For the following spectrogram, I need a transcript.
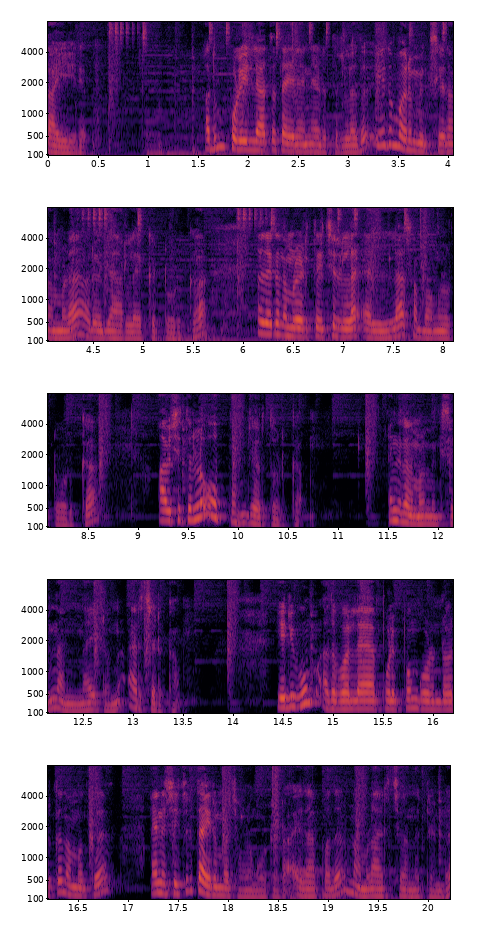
തൈര്. അതും പുളിയില്ലാത്ത തൈര് തന്നെ എടുത്തിട്ടുള്ളത്. ഇതും ഒരു മിക്സിയുടെ നമ്മുടെ ഒരു ജാറിലേക്ക് ഇട്ട് കൊടുക്കുക. അതിലേക്ക് നമ്മൾ എടുത്ത് വെച്ചിട്ടുള്ള എല്ലാ സംഭവങ്ങളും ഇട്ട് കൊടുക്കുക. ആവശ്യത്തിനുള്ള ഉപ്പും ചേർത്ത് കൊടുക്കുക. എന്നിട്ട് നമ്മൾ മിക്സിയിൽ നന്നായിട്ടൊന്ന് അരച്ചെടുക്കാം. എരിവും അതുപോലെ പുളിപ്പും കൂടേണ്ടവർക്ക് നമുക്ക് അതിനനുസരിച്ച് തൈരും പച്ചമുളകും കൂട്ടിടാം ഇതപ്പോൾ അത് നമ്മൾ അരച്ച് വന്നിട്ടുണ്ട്.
